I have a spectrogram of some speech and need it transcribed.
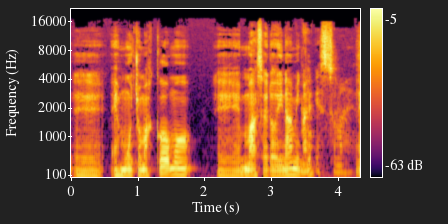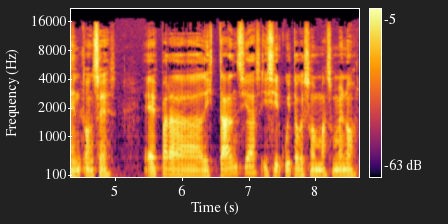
Eh, es mucho más cómodo, eh, más aerodinámico. Más- eso más. Entonces es para distancias y circuitos que son más o menos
